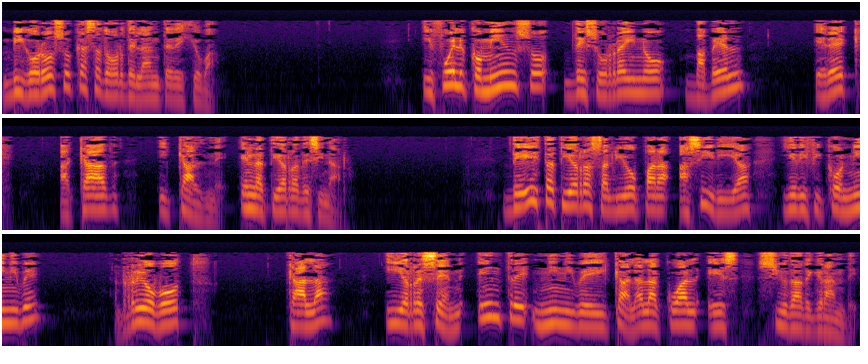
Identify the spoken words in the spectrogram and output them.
vigoroso cazador delante de Jehová. Y fue el comienzo de su reino Babel, Erec, Acad y Calne, en la tierra de Sinar. De esta tierra salió para Asiria y edificó Nínive, Rehobot, Cala y Resén, entre Nínive y Cala, la cual es ciudad grande.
